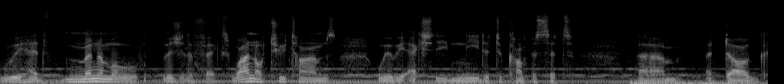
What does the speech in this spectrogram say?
We had minimal visual effects. One or two times where we actually needed to composite um, a dog,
